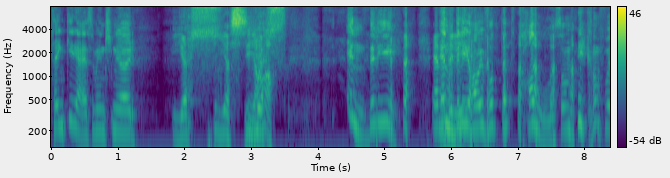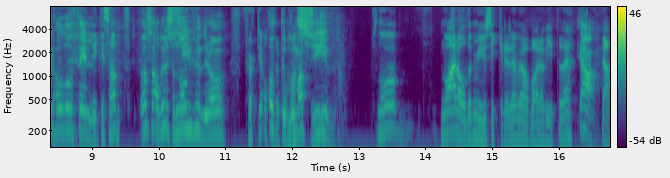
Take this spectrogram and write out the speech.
tenker jeg som ingeniør Jøss. Jøss. Jøss. Endelig! Endelig. Endelig har vi fått et tall som vi kan forholde oss til. Ikke sant? Hva sa du? nå- 708,7. 48,7. Så nå, nå er alder mye sikrere ved å bare vite det. Ja. Ja.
